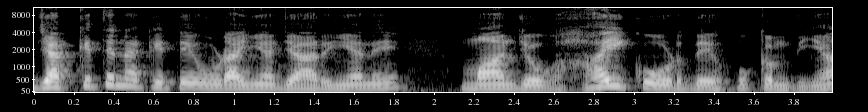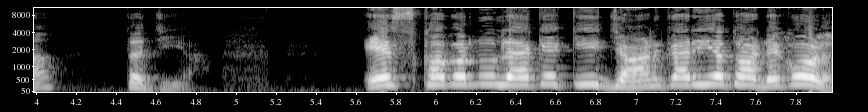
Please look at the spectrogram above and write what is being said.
ਜਾਂ ਕਿਤੇ ਨਾ ਕਿਤੇ ਉਡਾਈਆਂ ਜਾ ਰਹੀਆਂ ਨੇ ਮਾਨਯੋਗ ਹਾਈ ਕੋਰਟ ਦੇ ਹੁਕਮ ਦੀਆਂ ਧੱਜੀਆਂ ਇਸ ਖਬਰ ਨੂੰ ਲੈ ਕੇ ਕੀ ਜਾਣਕਾਰੀ ਹੈ ਤੁਹਾਡੇ ਕੋਲ?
